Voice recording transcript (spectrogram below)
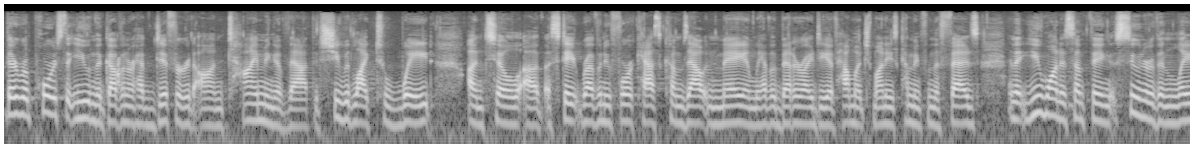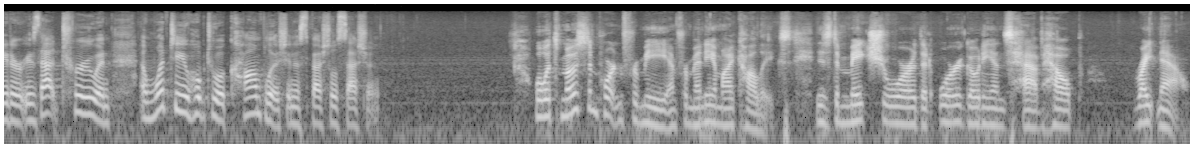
There are reports that you and the governor have differed on timing of that, that she would like to wait until uh, a state revenue forecast comes out in May and we have a better idea of how much money is coming from the feds, and that you wanted something sooner than later. Is that true? And, and what do you hope to accomplish in a special session? Well, what's most important for me and for many of my colleagues is to make sure that Oregonians have help right now.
